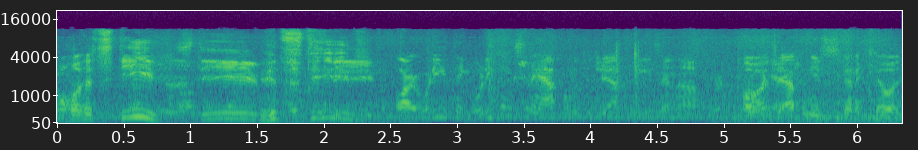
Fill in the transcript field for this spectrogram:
oh, that's Steve. Steve. It's Steve. All right, what do you think? What do you think's gonna happen with the Japanese and uh? Oh, the Japanese is gonna kill it.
